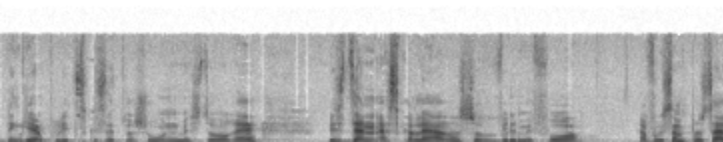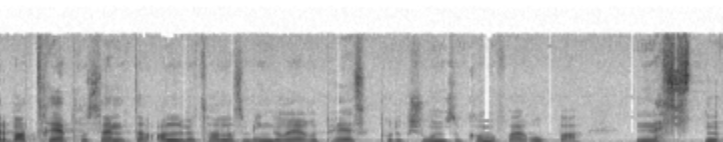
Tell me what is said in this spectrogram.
den geopolitiske situasjonen vi står i. Hvis den eskalerer, så vil vi få ja, for så er det bare 3% av alle metaller som inngår i europeisk produksjon, som kommer fra Europa. Nesten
